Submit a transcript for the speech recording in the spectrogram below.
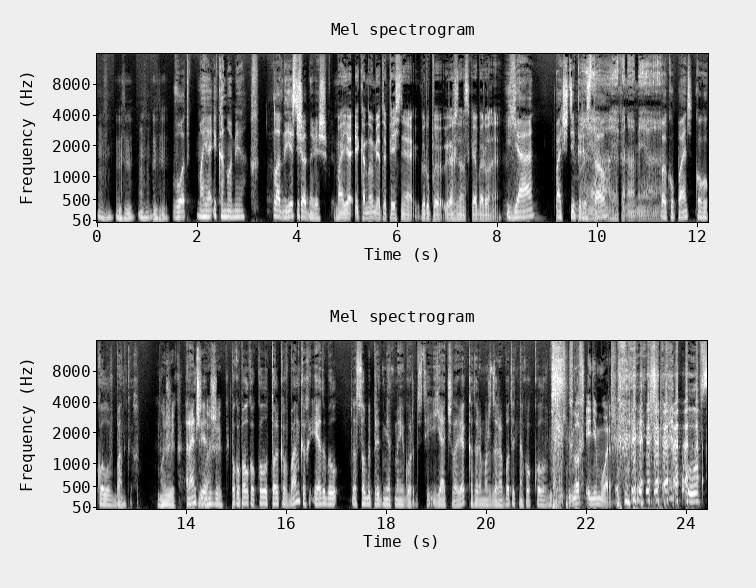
Мгм. мгм. Вот, моя экономия. Ладно, есть еще одна вещь. Моя экономия это песня группы Гражданская оборона. Я почти перестал покупать Кока-Колу в банках. Мужик. Раньше я Мужик. покупал Кока-Колу только в банках, и это был особый предмет моей гордости. Я человек, который может заработать на Кока-Колу в банке. Not anymore. Упс.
